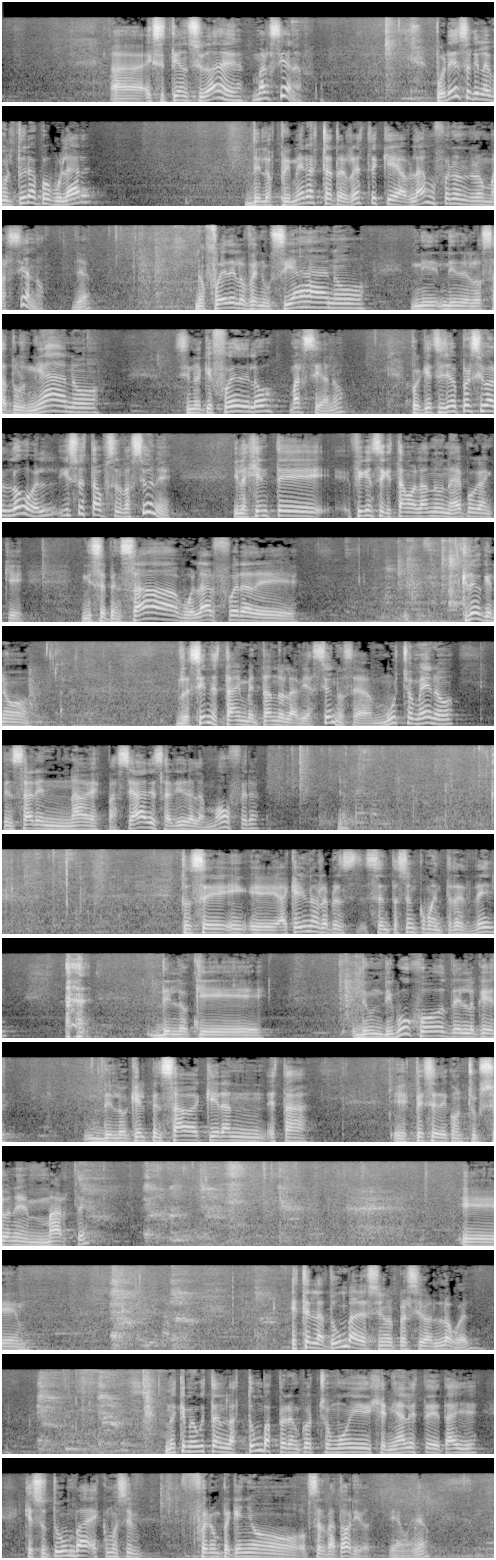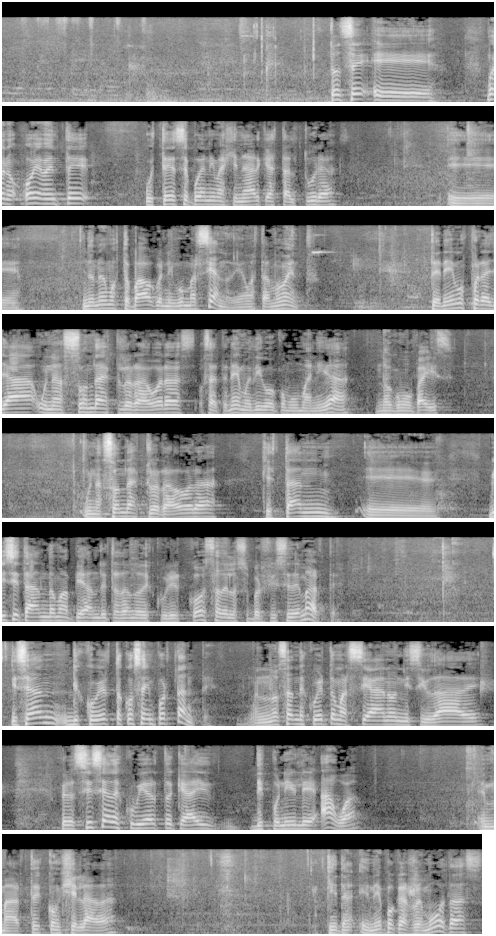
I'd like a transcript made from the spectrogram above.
ah, existían ciudades marcianas. Por eso que en la cultura popular de los primeros extraterrestres que hablamos fueron los marcianos. ¿ya? No fue de los venusianos, ni, ni de los saturnianos, sino que fue de los marcianos. Porque el señor Percival Lowell hizo estas observaciones. Y la gente, fíjense que estamos hablando de una época en que ni se pensaba volar fuera de... Creo que no... Recién estaba inventando la aviación, o sea, mucho menos pensar en naves espaciales, salir a la atmósfera. Entonces, eh, eh, aquí hay una representación como en 3D de lo que de un dibujo de lo que de lo que él pensaba que eran estas especies de construcciones en Marte. Eh, esta es la tumba del señor Percival Lowell. No es que me gustan las tumbas, pero encuentro muy genial este detalle, que su tumba es como si fuera un pequeño observatorio, digamos, ¿ya? Entonces, eh, bueno, obviamente ustedes se pueden imaginar que a esta altura eh, no nos hemos topado con ningún marciano, digamos, hasta el momento. Tenemos por allá unas sondas exploradoras, o sea, tenemos, digo, como humanidad, no como país, unas sondas exploradoras que están eh, visitando, mapeando y tratando de descubrir cosas de la superficie de Marte. Y se han descubierto cosas importantes. no se han descubierto marcianos ni ciudades, pero sí se ha descubierto que hay disponible agua en Marte, congelada, que en épocas remotas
